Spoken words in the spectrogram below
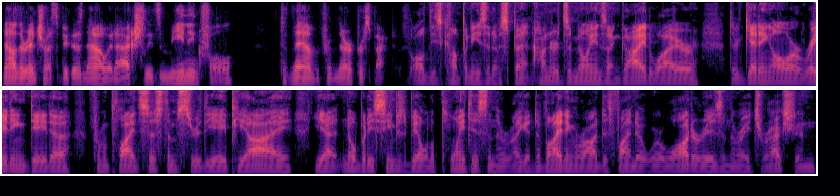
Now they're interested because now it actually is meaningful to them from their perspective. All these companies that have spent hundreds of millions on Guidewire, they're getting all our rating data from applied systems through the API, yet nobody seems to be able to point us in the like a dividing rod to find out where water is in the right direction.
